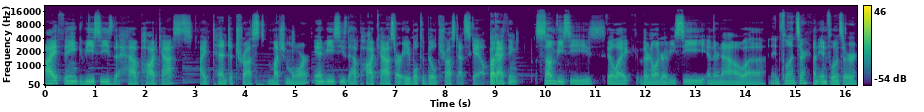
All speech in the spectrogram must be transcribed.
I think VCs that have podcasts I tend to trust much more. And VCs that have podcasts are able to build trust at scale. But okay. I think some VCs feel like they're no longer a VC and they're now uh, an influencer. An influencer.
